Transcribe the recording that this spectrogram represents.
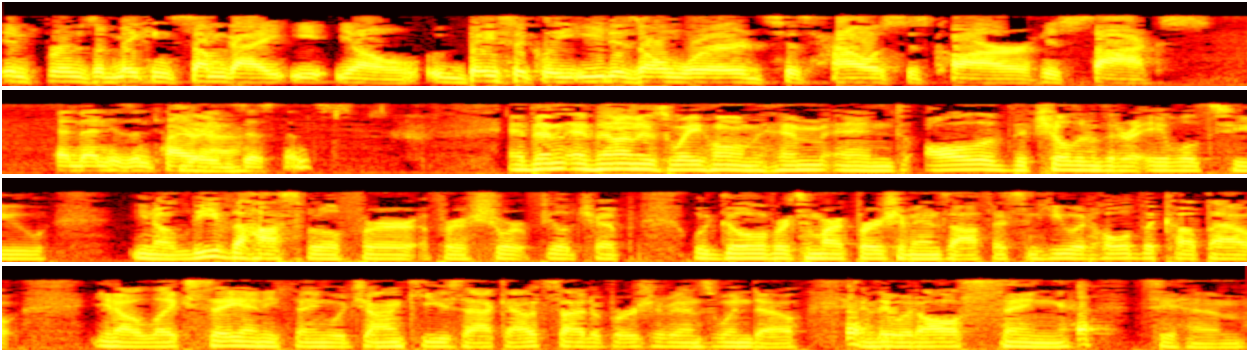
in terms of making some guy eat, you know, basically eat his own words, his house, his car, his socks, and then his entire Yeah. existence. and then and then on his way home, him and all of the children that are able to. You know, leave the hospital for for a short field trip. Would go over to Marc Bergevin's office, and he would hold the cup out. You know, like say anything with John Cusack outside of Bergevin's window, and they would all sing to him.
